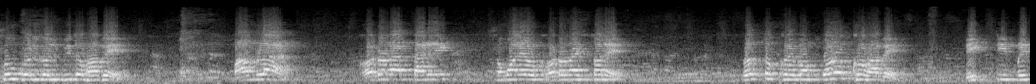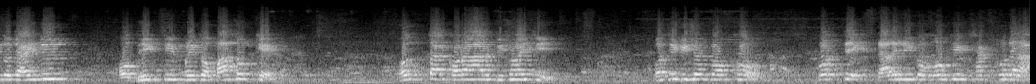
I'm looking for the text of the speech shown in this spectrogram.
সুপরিকল্পিতভাবে মামলার ঘটনার তারিখ, সময় ও ঘটনাস্থলে প্রত্যক্ষ এবং পরোক্ষভাবে ভিকটিম মৃত জাহিদুল ও ভিকটিম মৃত মাসুমকে হত্যা করার বিষয়টি প্রসিকিউশন পক্ষ কর্তৃক দালিলিক ও মৌখিক সাক্ষ্য দ্বারা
